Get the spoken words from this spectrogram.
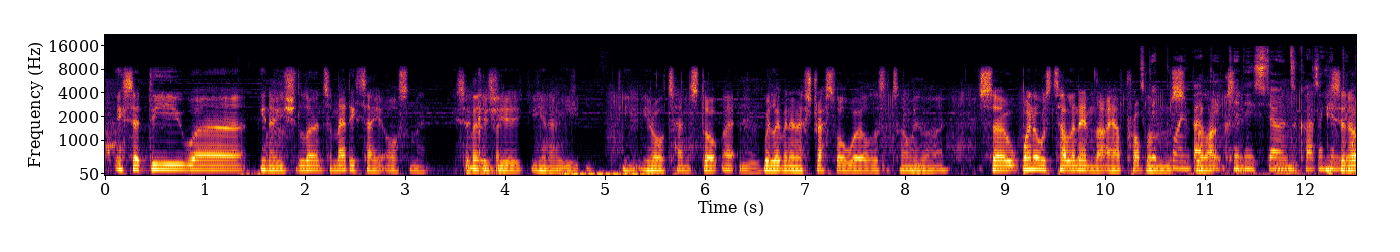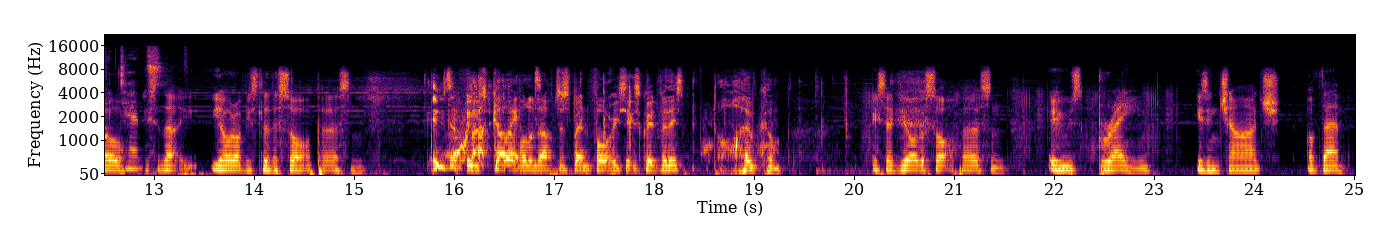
He said, "Do you, uh, you know, you should learn to meditate or something." He said, "Because you, Meditate. you know, you, you- you're all tensed up. Uh, We're living in a stressful world, as I tell me about it." So when I was telling him that I have problems point about relaxing, kidney stones causing he him said, to "Oh, get he said that you're obviously the sort of person." Who's a Who's fuckwit? gullible enough to spend 46 quid for this oh, hokum? He said, "You're the sort of person whose brain is in charge of them,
